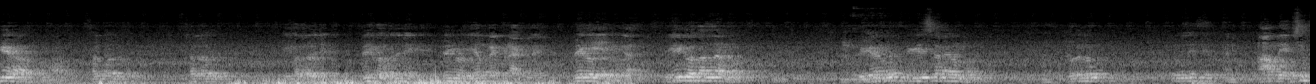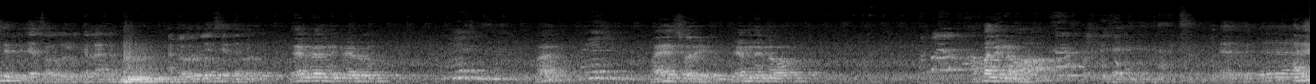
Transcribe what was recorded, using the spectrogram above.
దిగే రాకుండా చల్లదు చల్లదు. దిగి వదలను దిగను దిగిస్తూనే ఉన్నాను వదులు. ఆమె ఎక్సర్సైజ్ చేస్తా వదులు. తెల్లారి అట్లా వదిలేసేది ఎవరు? ఏం పేరు నీ పేరు. మహేశ్వరి ఏం తిన్నావు? అప్ప తిన్నావా? అదే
